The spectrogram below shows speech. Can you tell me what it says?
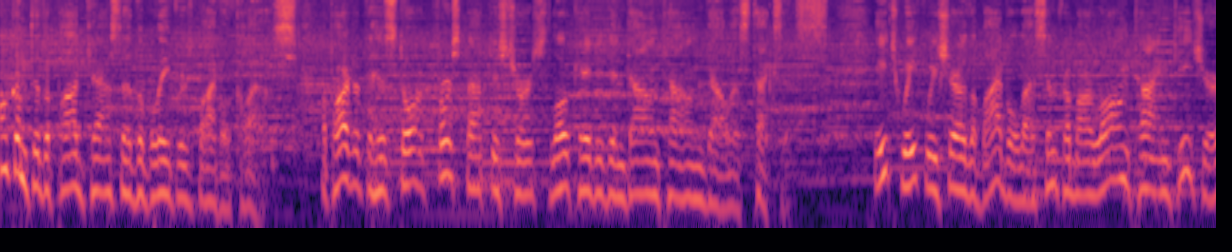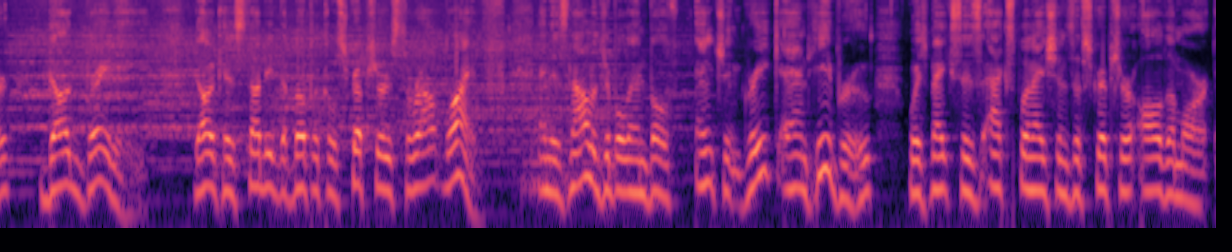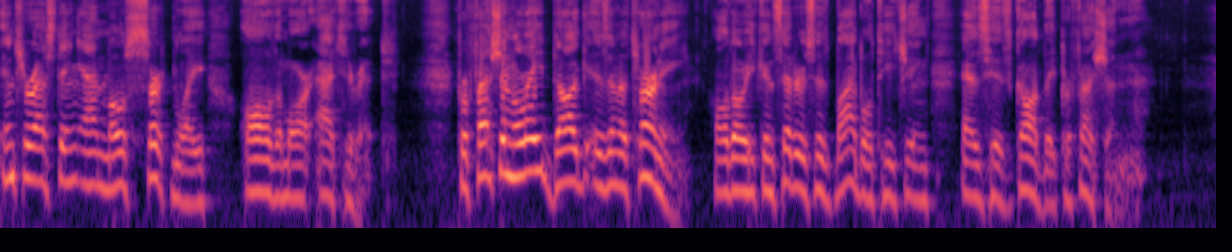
Welcome to the podcast of the Believer's Bible Class, a part of the historic First Baptist Church located in downtown Dallas, Texas. Each week we share the Bible lesson from our longtime teacher, Doug Brady. Doug has studied the biblical scriptures throughout life and is knowledgeable in both ancient Greek and Hebrew, which makes his explanations of Scripture all the more interesting and most certainly all the more accurate. Professionally, Doug is an attorney, although he considers his Bible teaching as his godly profession.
